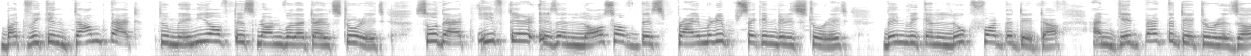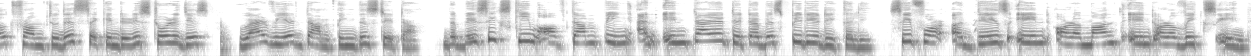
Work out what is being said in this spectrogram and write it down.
but we can dump that to many of this non-volatile storage so that if there is a loss of this primary secondary storage then we can look for the data and get back the data result from to this secondary storages where we are dumping this data the basic scheme of dumping an entire database periodically, say for a day's end or a month end or a week's end.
